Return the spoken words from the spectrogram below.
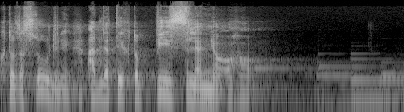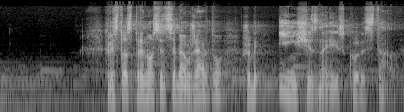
хто засуджений, а для тих, хто після нього. Христос приносить себе в жертву, щоб інші з неї скористали.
